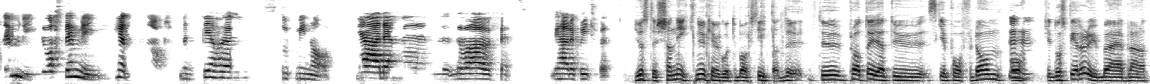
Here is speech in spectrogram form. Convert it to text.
stämning, det var stämning, helt klart. Men det har jag inte stort minne av. Ja, nej men det var överfett. Vi hade skitfett. Just det, Shanik, nu kan vi gå tillbaka dit då. Du, du pratade ju att du skrev på för dem Mhm. och då spelar du ju bland annat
